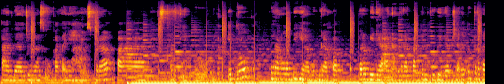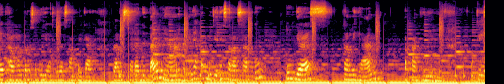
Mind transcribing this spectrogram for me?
ada jumlah suku katanya harus berapa kurang lebih ya beberapa perbedaan antara pantun kudu dan syair itu terkait hal-hal tersebut yang sudah sampaikan lalu secara detailnya nah ini akan menjadi salah satu tugas kalian pekan ini oke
